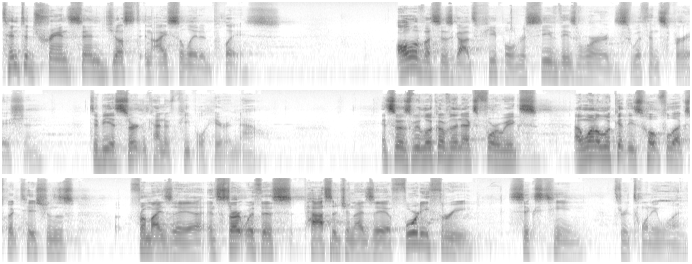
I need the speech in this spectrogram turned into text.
tend to transcend just an isolated place. All of us as God's people receive these words with inspiration to be a certain kind of people here and now. And so, as we look over the next four weeks, I want to look at these hopeful expectations from Isaiah and start with this passage in Isaiah 43 16 through 21.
